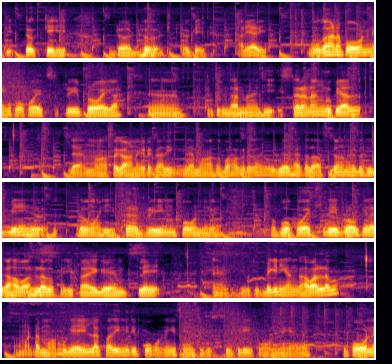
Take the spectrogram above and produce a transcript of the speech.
ටික්ටොක්කේ ඩොඩ්ඩෝටික්ටෝකේ හරි හරි මූගහන පෝර්න් එක පොකෝ එක්ස්ට්‍රී ප්‍රෝ එක. ඉතින් දන්න ඇති ඉස්සරනං රුපියල් දැම අස ගානකට කලින් දැම අස පහකට කලින් රුපියල් හැට දස් ගානකට තිබෙන දෝම හිස්සර ඩ්‍රීම් ෆෝන් එක. පොකෝ එක්ස්ට්‍රී ප්‍රෝ කියලා ගහවල්ලක ්‍රීෆයි ගම් පලේ යුටබ එක නිකන් ගවල්ලක මට මරුගේ එල්ලක් වදී නති පෝර්න එක සෙන්සිට සුපිරි පෝර්න එකද පෝර්න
